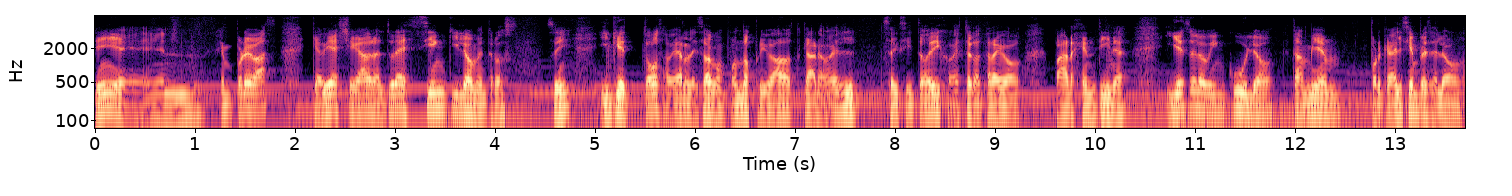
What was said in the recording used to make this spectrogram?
en, pruebas que había llegado a la altura de 100 kilómetros ¿sí? y que todos había realizado con fondos privados. Claro, él se excitó dijo, esto lo traigo para Argentina. Y eso lo vinculo también, porque a él siempre se lo,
